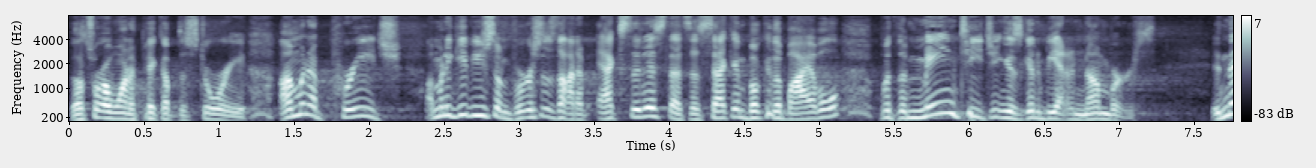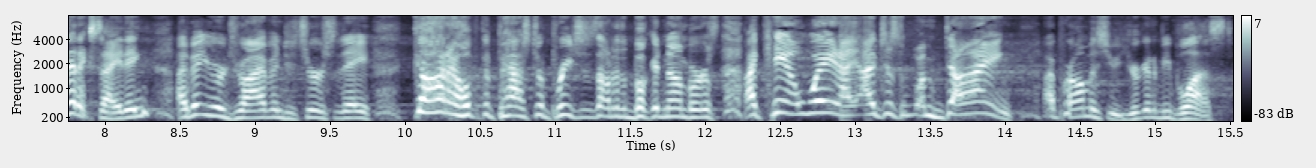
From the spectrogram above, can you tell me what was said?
That's where I want to pick up the story. I'm going to preach, I'm going to give you some verses out of Exodus. That's the second book of the Bible, but the main teaching is going to be out of Numbers. Isn't that exciting? I bet you were driving to church today. God, I hope the pastor preaches out of the book of Numbers. I can't wait. I, I just, I'm dying. I promise you, you're going to be blessed.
